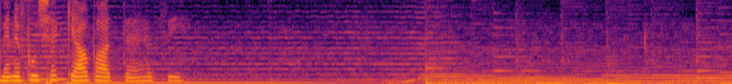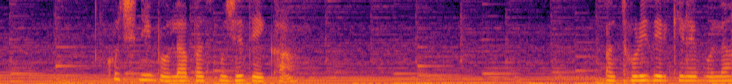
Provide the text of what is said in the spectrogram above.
मैंने पूछा, क्या बात है ऐसी कुछ नहीं बोला, बस मुझे देखा। और थोड़ी देर के लिए बोला,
